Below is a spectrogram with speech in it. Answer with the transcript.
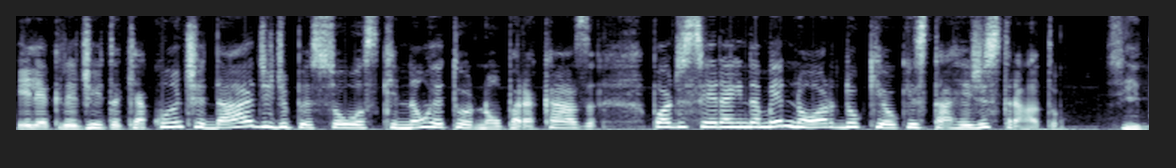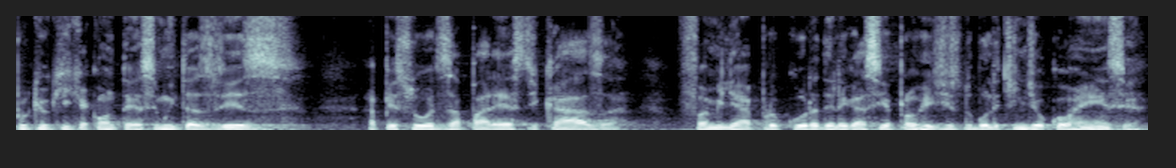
Ele acredita que a quantidade de pessoas que não retornou para casa pode ser ainda menor do que o que está registrado. Sim, porque o que, que acontece? Muitas vezes a pessoa desaparece de casa, o familiar procura a delegacia para o registro do boletim de ocorrência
